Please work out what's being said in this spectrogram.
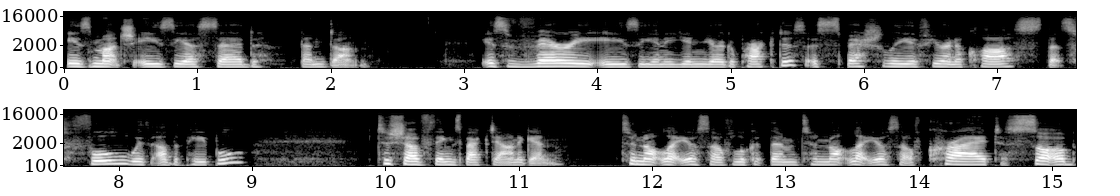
is much easier said than done. It's very easy in a yin yoga practice, especially if you're in a class that's full with other people, to shove things back down again, to not let yourself look at them, to not let yourself cry, to sob.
